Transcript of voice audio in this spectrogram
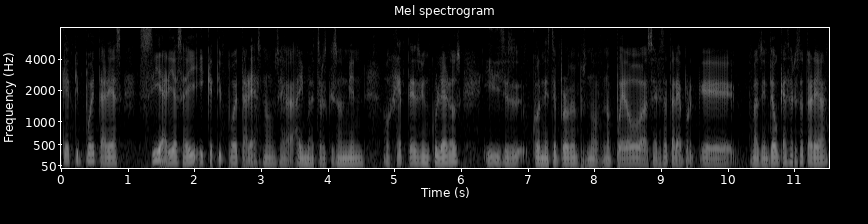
qué tipo de tareas sí harías ahí y qué tipo de tareas no. O sea, hay maestros que son bien ojetes, bien culeros y dices, con este profe pues no, no puedo hacer esa tarea porque más bien tengo que hacer esa tarea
